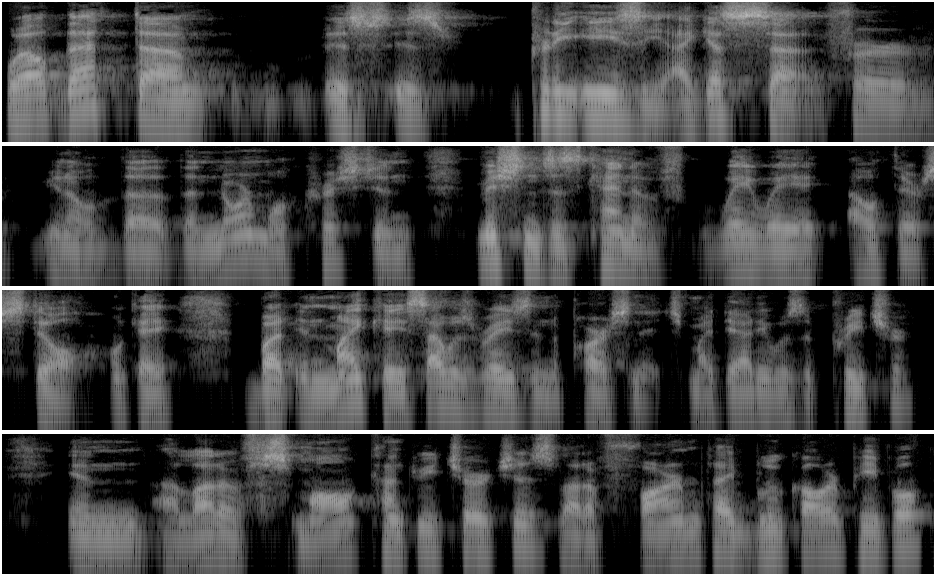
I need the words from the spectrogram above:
Well, that um, is is pretty easy, I guess. Uh, for you know the the normal Christian, missions is kind of way way out there still. Okay, but in my case, I was raised in the parsonage. My daddy was a preacher in a lot of small country churches, a lot of farm type blue collar people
